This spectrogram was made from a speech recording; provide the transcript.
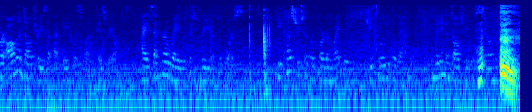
For all the adulteries of that faithless one, Israel, I had sent her away with a decree of divorce. Because she took her whoredom lightly, she polluted the land, committing adultery with stone.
